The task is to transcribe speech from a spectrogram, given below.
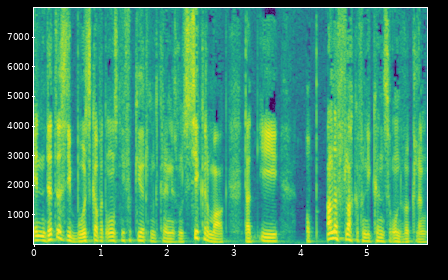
En dit is die boodskap wat ons nie verkeerd moet kry nie. Ons moet seker maak dat u op alle vlakke van die kind se ontwikkeling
